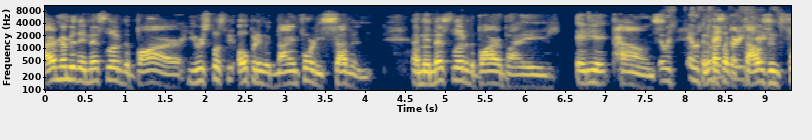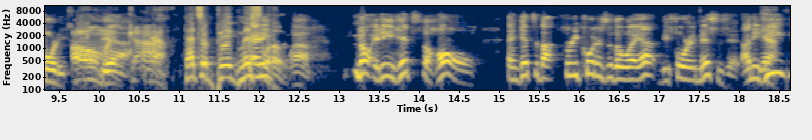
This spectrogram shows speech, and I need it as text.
I remember they misloaded the bar. You were supposed to be opening with 947, and they misloaded the bar by 88 pounds. It was it was and it was like thousand forty. Oh my Yeah. god. Yeah. That's a big he- misload. Wow. No, and he hits the hole and gets about three quarters of the way up before he misses it. I mean, Yeah. he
